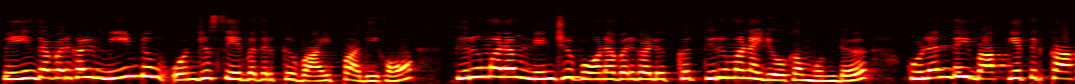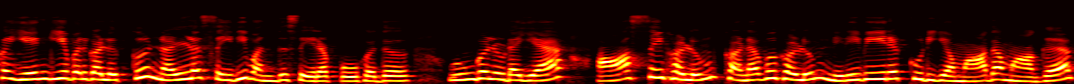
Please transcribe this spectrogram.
பிரிந்தவர்கள் மீண்டும் ஒன்று சேர்வதற்கு வாய்ப்பு அதிகம் திருமணம் நின்று போனவர்களுக்கு திருமண யோகம் உண்டு குழந்தை பாக்கியத்திற்காக ஏங்கியவர்களுக்கு நல்ல செய்தி வந்து சேரப்போகுது. உங்களுடைய ஆசைகளும் கனவுகளும் நிறைவேறக்கூடிய மாதமாக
